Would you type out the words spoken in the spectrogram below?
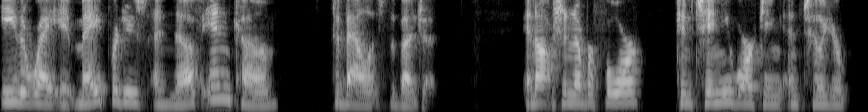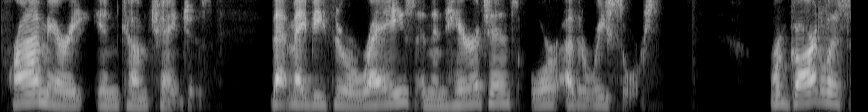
Either way, it may produce enough income to balance the budget. And option number four, continue working until your primary income changes. That may be through a raise, an inheritance, or other resource. Regardless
